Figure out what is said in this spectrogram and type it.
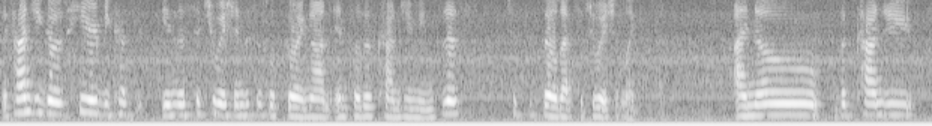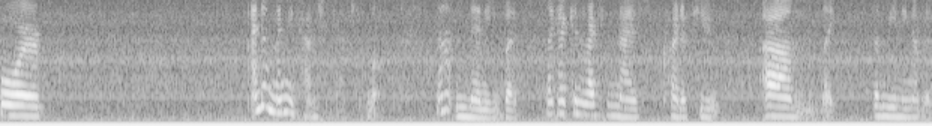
the kanji goes here because in this situation this is what's going on, and so this kanji means this to fulfill that situation. Like I know the kanji for I know many kanjis actually. Well, not many, but like I can recognize quite a few. Um, like the meaning of it.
